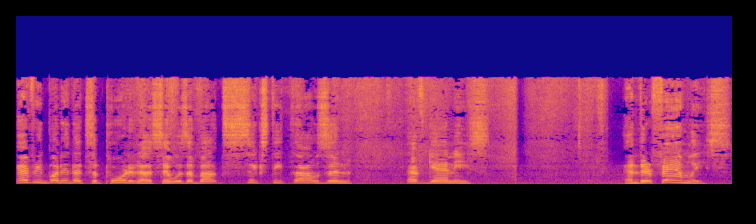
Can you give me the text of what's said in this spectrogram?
everybody that supported us. It was about 60,000 Afghanis and their families.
